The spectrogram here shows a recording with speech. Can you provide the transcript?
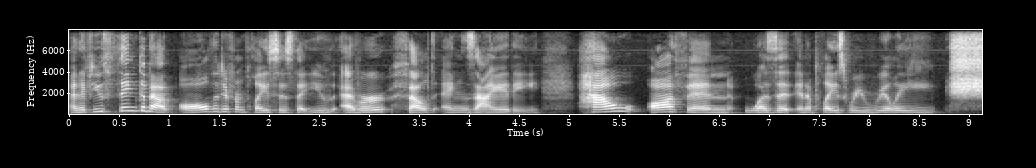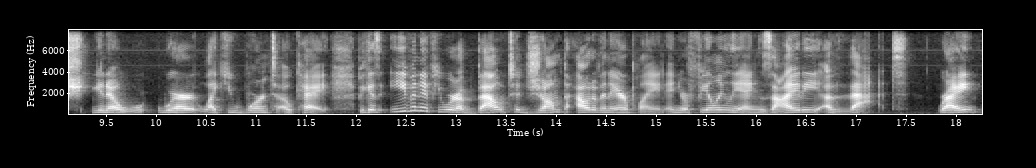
And if you think about all the different places that you've ever felt anxiety, how often was it in a place where you really sh- you know where like you weren't okay? Because even if you were about to jump out of an airplane and you're feeling the anxiety of that right?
